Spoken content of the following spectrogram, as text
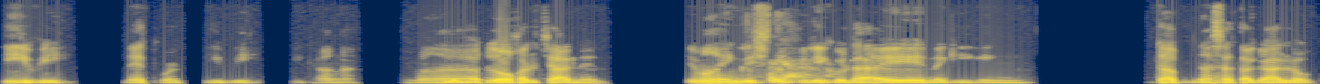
TV, network TV, ika nga, yung mga local channel, yung mga English na pelikula ay nagiging dub na sa Tagalog.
